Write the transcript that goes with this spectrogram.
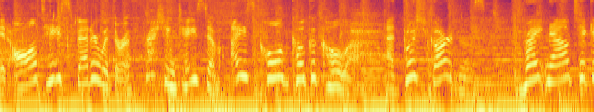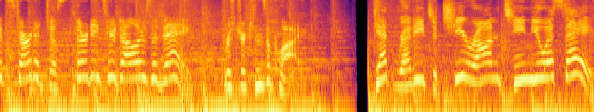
It all tastes better with the refreshing taste of ice cold Coca Cola at Busch Gardens. Right now, tickets start at just $32 a day. Restrictions apply. Get ready to cheer on Team USA.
